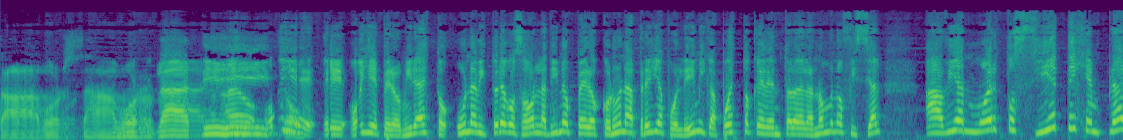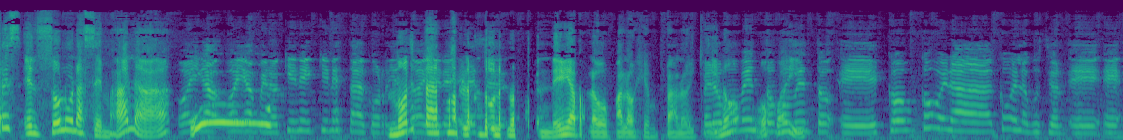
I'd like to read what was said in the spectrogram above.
Sabor, sabor Ah, oye, eh, oye, pero mira esto, una victoria con sabor latino, pero con una previa polémica, puesto que dentro de la nómina oficial habían muerto siete ejemplares en solo una semana. Oiga, oiga, pero ¿quién, es- quién está corriendo? No estamos hablando de una pandemia para los, para los ejemplares Pero equinos. momento, Ojo momento, eh, ¿cómo, cómo era, ¿cómo es la cuestión? Eh, eh,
